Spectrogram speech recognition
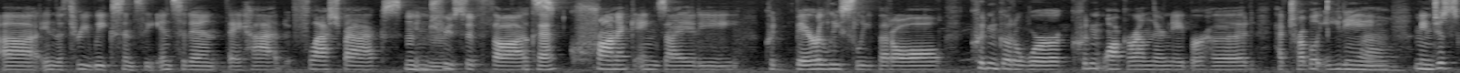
Uh, in the three weeks since the incident, they had flashbacks, mm-hmm. intrusive thoughts, okay. chronic anxiety, could barely sleep at all, couldn't go to work, couldn't walk around their neighborhood, had trouble eating. Wow. I mean, just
